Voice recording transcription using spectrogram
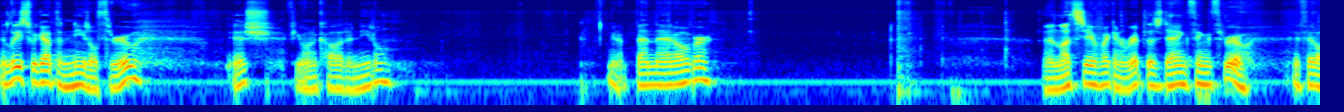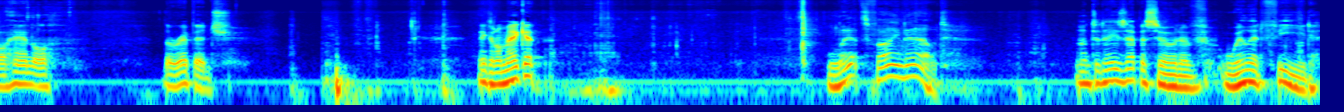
at least we got the needle through, ish, if you want to call it a needle. I'm going to bend that over. And let's see if we can rip this dang thing through, if it'll handle the rippage. Think it'll make it? Let's find out. On today's episode of Will It Feed?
